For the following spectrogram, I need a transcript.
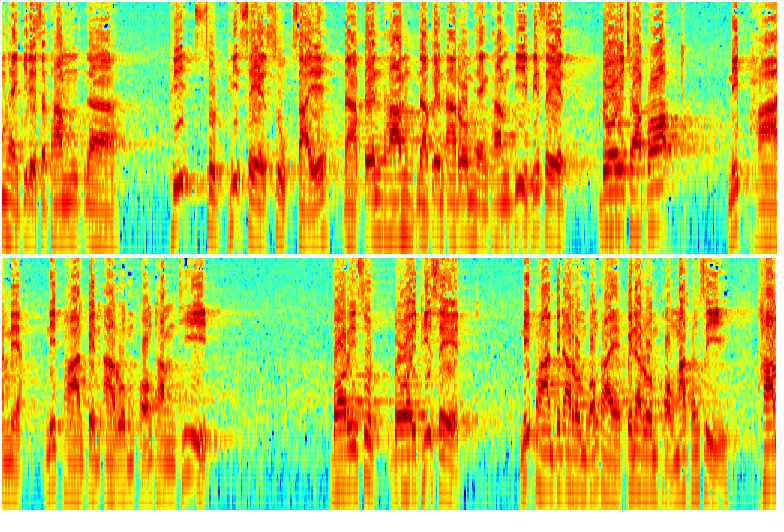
มณ์แห่งกิเลสธรรมพิสุทธิ์พิเศษสุขใสนะเป็นธรรมนะเป็นอารมณ์แห่งธรรมที่พิเศษ โดยเฉพาะนิพพานเนี่ยนิพพานเป็นอารมณ์ของธรรมที่ บริสุทธิ์โดยพิเศษ นิพพานเป็นอารมณ์ของใคร เป็นอารมณ์ของมรรคทั้งสี่ธรรม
